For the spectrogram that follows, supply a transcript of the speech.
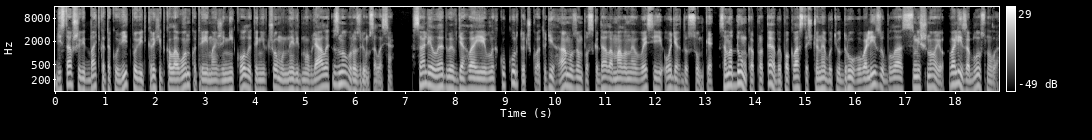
Діставши від батька таку відповідь, крихітка лавон, котрій майже ніколи та ні в чому не відмовляли, знову розрюмсалася. Салі ледве вдягла її в легку курточку, а тоді гамузом поскидала мало не весь її одяг до сумки. Сама думка про те, аби покласти щонебудь у другу валізу, була смішною. Валіза блуснула.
